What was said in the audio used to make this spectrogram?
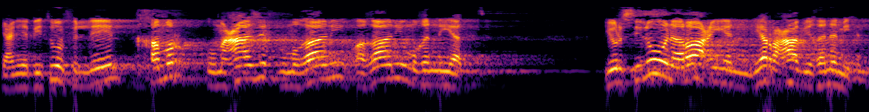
يعني يبيتون في الليل خمر ومعازف ومغاني واغاني ومغنيات. يرسلون راعيا يرعى بغنمهم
